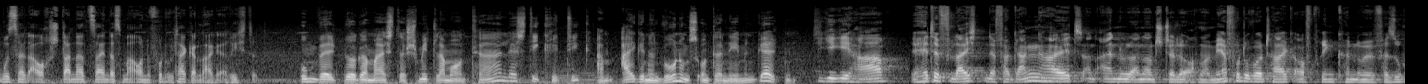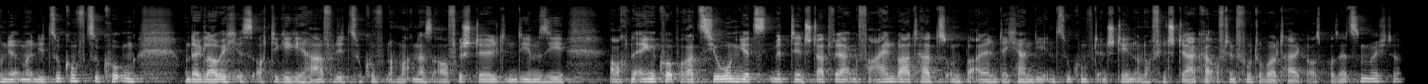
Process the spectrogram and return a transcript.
muss halt auch Standard sein, dass man auch eine Photovoltaikanlage errichtet. Umweltbürgermeister Schmidt-Lamontin lässt die Kritik am eigenen Wohnungsunternehmen gelten. Die GGH hätte vielleicht in der Vergangenheit an einer oder anderen Stelle auch mal mehr Photovoltaik aufbringen können, aber wir versuchen ja immer in die Zukunft zu gucken. Und da glaube ich, ist auch die GGH für die Zukunft nochmal anders aufgestellt, indem sie auch eine enge Kooperation jetzt mit den Stadtwerken vereinbart hat und bei allen Dächern, die in Zukunft entstehen, auch noch viel stärker auf den Photovoltaikausbau setzen möchte.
